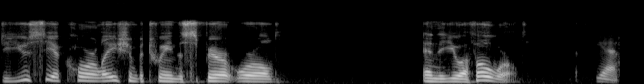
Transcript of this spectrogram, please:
Do you see a correlation between the spirit world and the UFO world? Yes.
